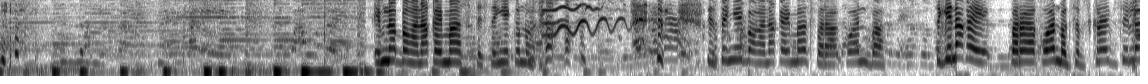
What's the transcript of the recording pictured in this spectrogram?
Imna ba nga na kay Mas? Testingi ko no. Testingi ba nga na kay Mas para kuan ba? Sige na kay para kuan mag-subscribe sila.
